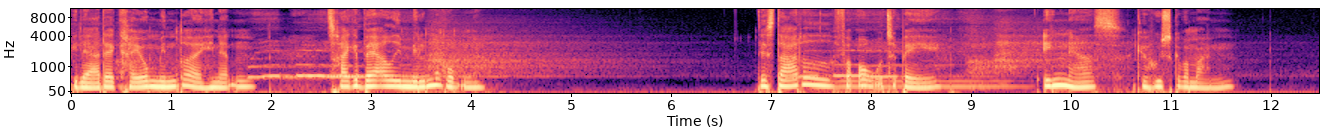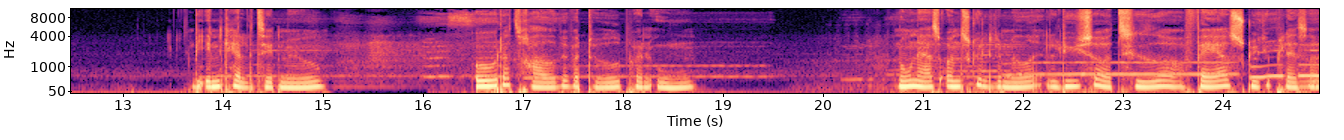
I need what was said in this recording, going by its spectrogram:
Vi lærte at kræve mindre af hinanden, trække vejret i mellemrummene. Det startede for år tilbage. Ingen af os kan huske, hvor mange. Vi indkaldte til et møde. 38 var døde på en uge. Nogle af os undskyldte det med lysere tider og færre skyggepladser.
